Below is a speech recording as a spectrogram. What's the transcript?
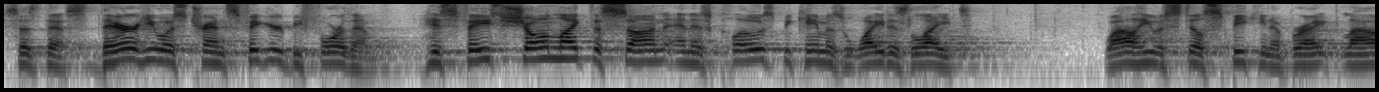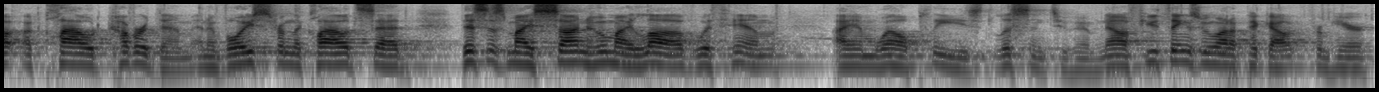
says this There he was transfigured before them. His face shone like the sun, and his clothes became as white as light. While he was still speaking, a bright loud, a cloud covered them, and a voice from the cloud said, This is my son whom I love. With him I am well pleased. Listen to him. Now, a few things we want to pick out from here.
